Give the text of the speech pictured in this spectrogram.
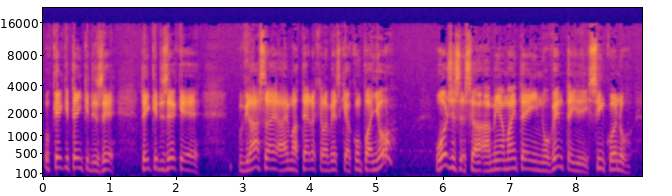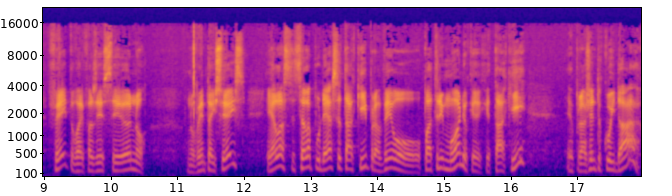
o que que tem que dizer? Tem que dizer que graças à matéria aquela vez que acompanhou, hoje a minha mãe tem 95 anos feito, vai fazer esse ano 96, ela, se ela pudesse estar aqui para ver o patrimônio que está aqui, é para a gente cuidar.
